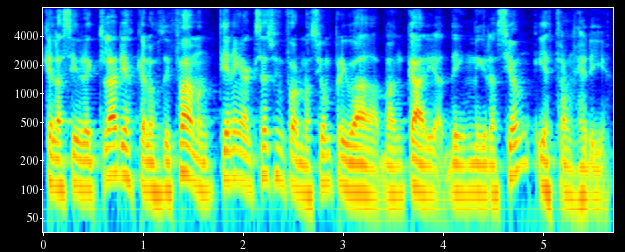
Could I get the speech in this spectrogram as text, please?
que las ciberclarias que los difaman tienen acceso a información privada, bancaria, de inmigración y extranjería.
